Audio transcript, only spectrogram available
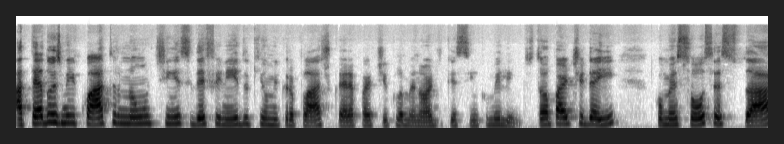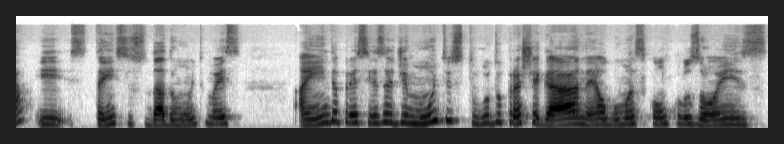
até 2004 não tinha se definido que um microplástico era partícula menor do que 5 milímetros. Então, a partir daí, começou-se a estudar e tem se estudado muito, mas ainda precisa de muito estudo para chegar né, a algumas conclusões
